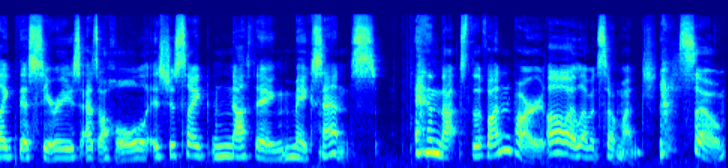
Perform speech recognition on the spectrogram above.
like this series as a whole is just like nothing makes sense. And that's the fun part. Oh, I love it so much. So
